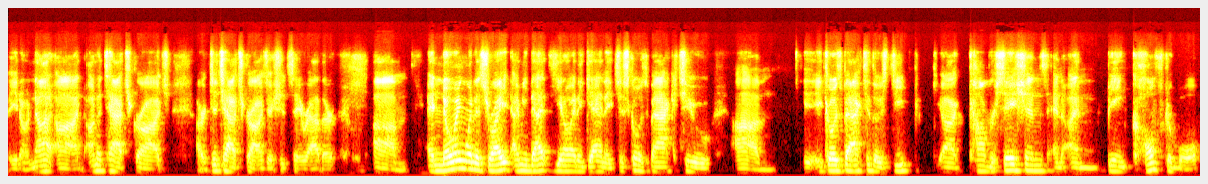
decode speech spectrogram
you know, not on unattached garage or detached garage, I should say, rather. Um, and knowing when it's right, I mean, that, you know, and again, it just goes back to, um, it goes back to those deep uh, conversations and, and being comfortable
